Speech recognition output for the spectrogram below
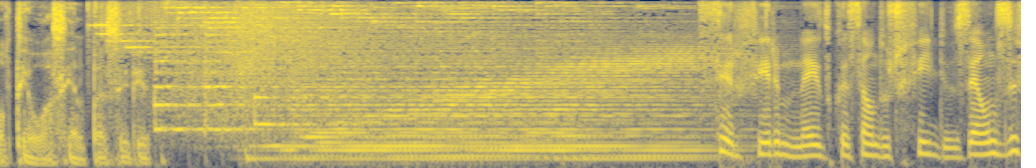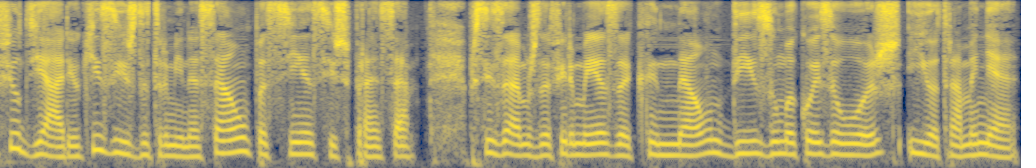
no teu Oceano Pacífico. Ser firme na educação dos filhos é um desafio diário que exige determinação, paciência e esperança. Precisamos da firmeza que não diz uma coisa hoje e outra amanhã.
